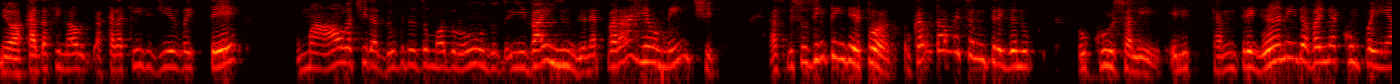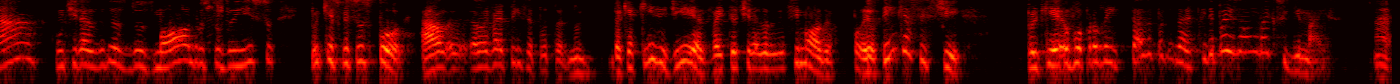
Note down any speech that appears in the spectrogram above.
meu, a cada final, a cada 15 dias vai ter uma aula tira dúvidas do módulo 1 do, e vai indo, né, para realmente as pessoas entenderem, pô, o cara não estava mais sendo entregando o curso ali. Ele está me entregando e ainda vai me acompanhar com tiraduras dos módulos, tudo isso. Porque as pessoas, pô, ela vai pensar, puta, daqui a 15 dias vai ter o tirador desse módulo. Pô, eu tenho que assistir, porque eu vou aproveitar as oportunidades, porque depois ela não vai conseguir mais. É.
